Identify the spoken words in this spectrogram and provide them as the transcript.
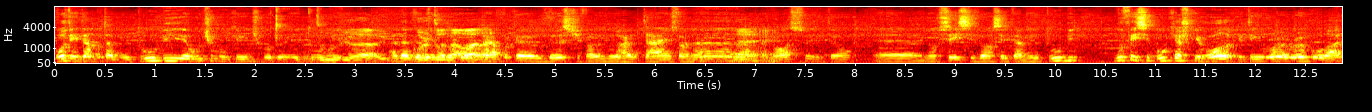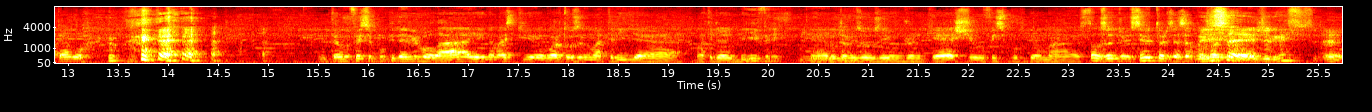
Vou tentar botar no YouTube. O último que a gente botou no YouTube, YouTube, a WWE cortou na hora. porque é o Dust falando do Hard Times, falando, não, não, não, não, É. é nosso. Então, é, não sei se vão aceitar no YouTube. No Facebook acho que rola, porque tem o Royal Rumble lá até agora. Então no Facebook deve rolar, e ainda mais que eu agora estou usando uma trilha, uma trilha livre? Hum. Outra vez eu usei um Johnny Cash, o Facebook deu uma. Você está usando Johnny- sem autorização pra Mas isso é? Johnny Cash, é.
